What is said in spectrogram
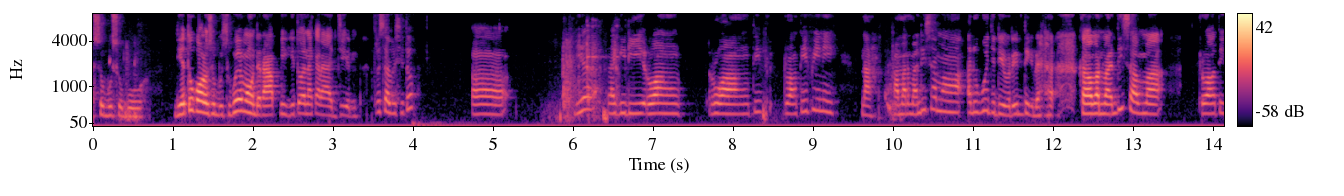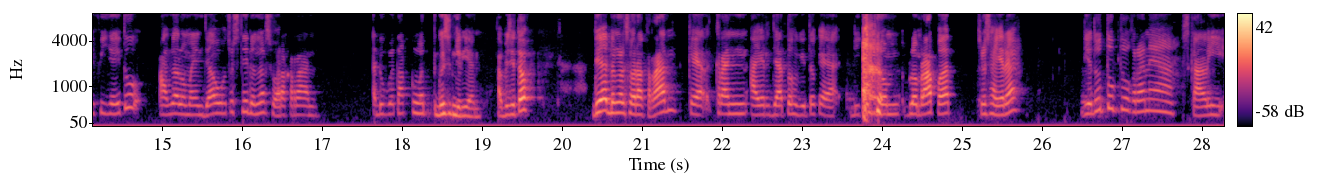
subuh subuh dia tuh kalau subuh subuh emang udah rapi gitu anaknya rajin. Terus habis itu eh dia lagi di ruang ruang TV ruang TV nih. Nah kamar mandi sama aduh gue jadi merinding dah. Kamar mandi sama ruang TV-nya itu agak lumayan jauh terus dia dengar suara keran. Aduh gue takut gue sendirian. Habis itu dia dengar suara keran kayak keran air jatuh gitu kayak dikit belum belum rapet. Terus akhirnya dia tutup tuh kerannya sekali.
